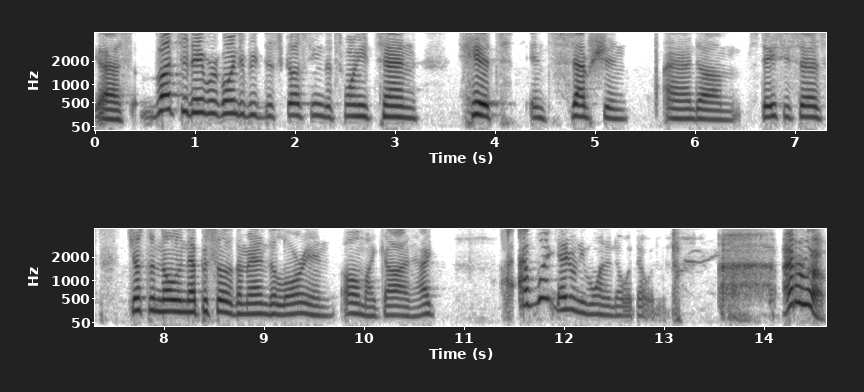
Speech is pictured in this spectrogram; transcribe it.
Yes, but today we're going to be discussing the 2010 hit Inception. And um, Stacy says just a Nolan episode of The Mandalorian. Oh my god, I, I, I wouldn't. I don't even want to know what that would look like. I don't know.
